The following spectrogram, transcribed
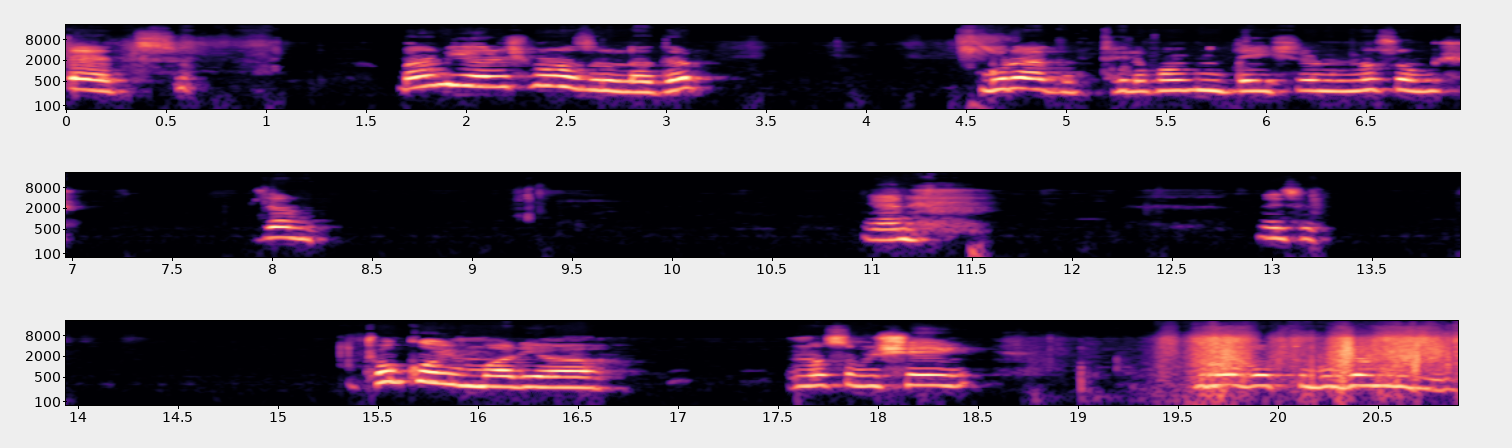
Evet. Bana bir yarışma hazırladı. Burada telefonu değiştirelim nasıl olmuş? Güzel mi? Yani neyse. Çok oyun var ya. Nasıl bir şey Roblox'u bulacağım bilmiyorum.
